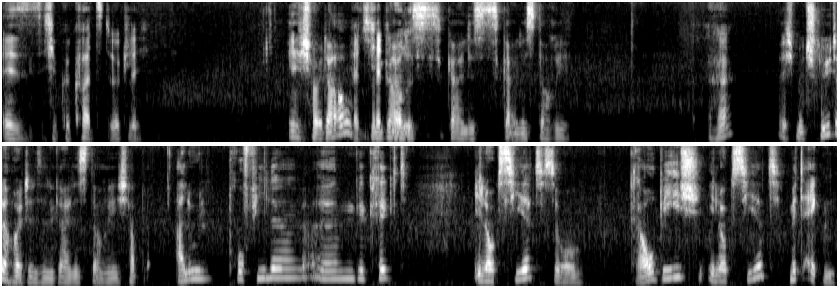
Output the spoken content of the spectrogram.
Ich habe gekotzt, wirklich. Ich heute auch. Ich So hätte geiles, geiles, geile Story. Hä? Ich mit Schlüter heute so eine geile Story. Ich habe Alu-Profile ähm, gekriegt, eloxiert, so grau-beige, eloxiert mit Ecken.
